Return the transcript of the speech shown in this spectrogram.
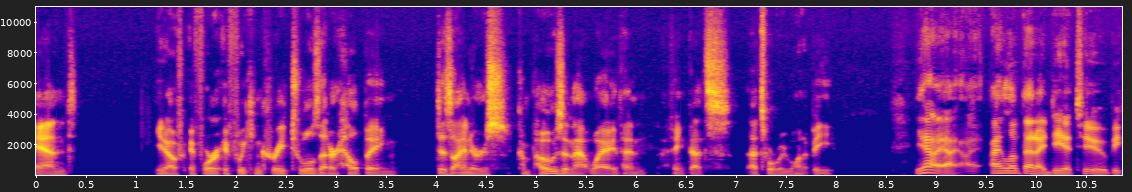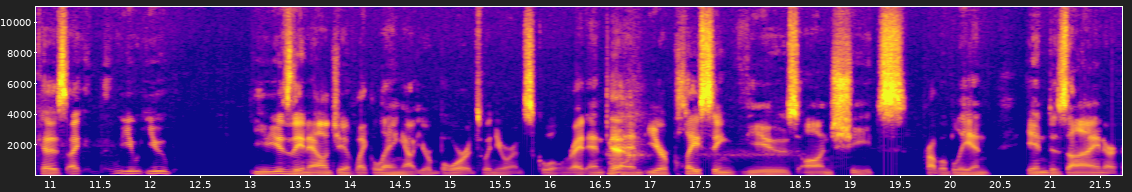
and you know if, if we're if we can create tools that are helping designers compose in that way then i think that's that's where we want to be. Yeah, I, I love that idea too because like you you you use the analogy of like laying out your boards when you were in school, right? And yeah. and you're placing views on sheets, probably in InDesign or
